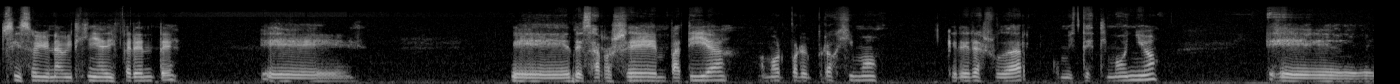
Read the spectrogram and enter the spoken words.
sí, soy una Virginia diferente. Eh, eh, desarrollé empatía, amor por el prójimo, querer ayudar con mi testimonio. Eh,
